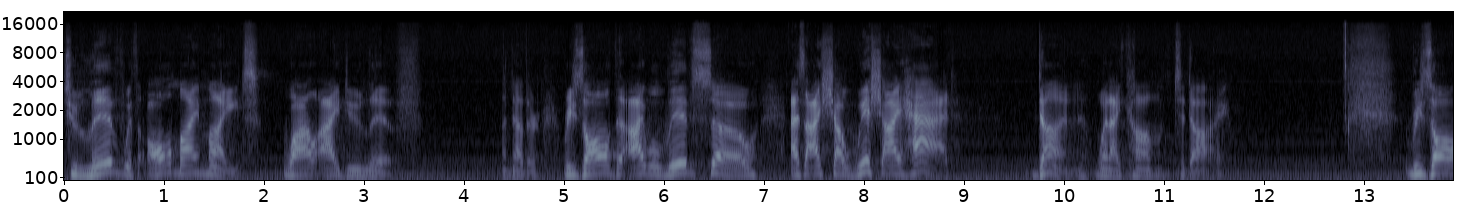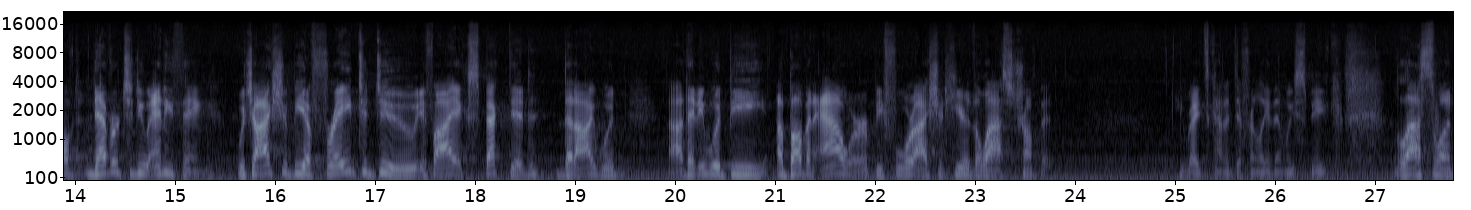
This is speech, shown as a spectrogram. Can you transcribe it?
to live with all my might while I do live. Another, resolved that I will live so as I shall wish I had done when I come to die. Resolved never to do anything which I should be afraid to do if I expected that I would uh, that it would be above an hour before I should hear the last trumpet. Writes kind of differently than we speak. Last one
